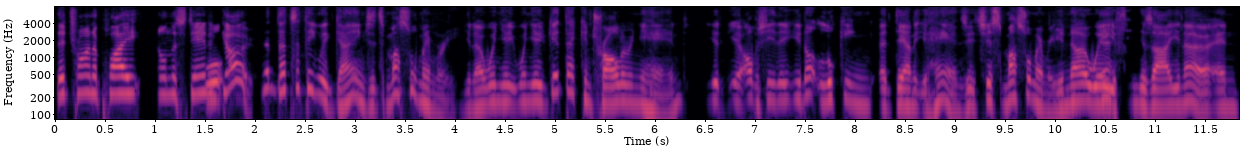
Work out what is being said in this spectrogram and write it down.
they're trying to play on the standard well, go. That's the thing with games; it's muscle memory. You know, when you when you get that controller in your hand, you, you obviously you're not looking at down at your hands. It's just muscle memory. You know where yeah. your fingers are. You know, and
